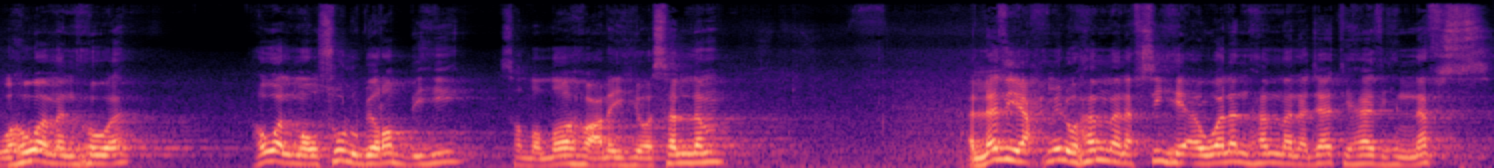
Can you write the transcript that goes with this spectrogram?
وهو من هو؟ هو الموصول بربه صلى الله عليه وسلم. الذي يحمل هم نفسه أولا هم نجاة هذه النفس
